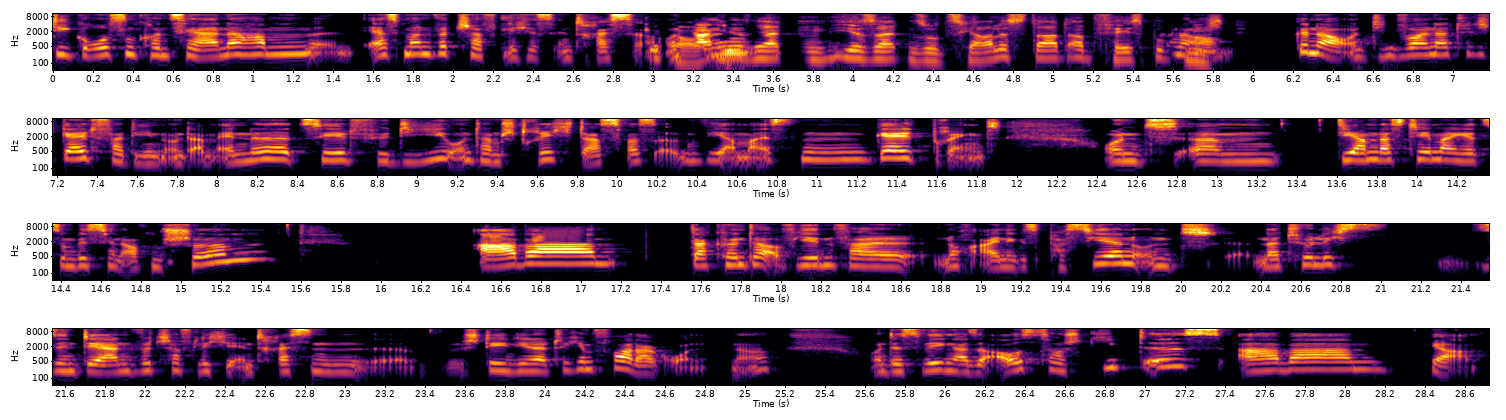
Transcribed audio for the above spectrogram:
die großen Konzerne haben erstmal ein wirtschaftliches Interesse. Genau. Und dann, ihr, seid ein, ihr seid ein soziales Startup, Facebook genau. nicht. Genau, und die wollen natürlich Geld verdienen. Und am Ende zählt für die unterm Strich das, was irgendwie am meisten Geld bringt. Und ähm, die haben das Thema jetzt so ein bisschen auf dem Schirm, aber da könnte auf jeden Fall noch einiges passieren. Und natürlich sind deren wirtschaftliche Interessen, äh, stehen die natürlich im Vordergrund. Ne? Und deswegen, also Austausch gibt es, aber ja,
